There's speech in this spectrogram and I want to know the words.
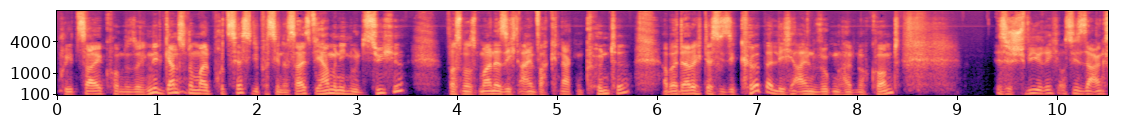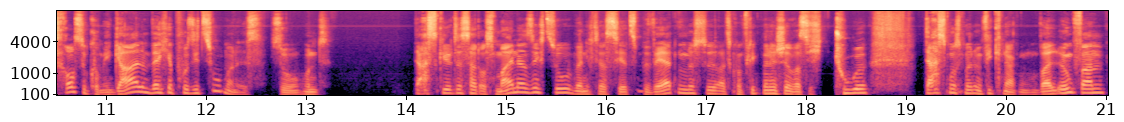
Polizei kommt und solche, nee, ganz normale Prozesse, die passieren. Das heißt, wir haben ja nicht nur die Psyche, was man aus meiner Sicht einfach knacken könnte, aber dadurch, dass diese körperliche Einwirkung halt noch kommt, ist es schwierig, aus dieser Angst rauszukommen, egal in welcher Position man ist. So und das gilt es halt aus meiner Sicht so, wenn ich das jetzt bewerten müsste als Konfliktmanager, was ich tue, das muss man irgendwie knacken, weil irgendwann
